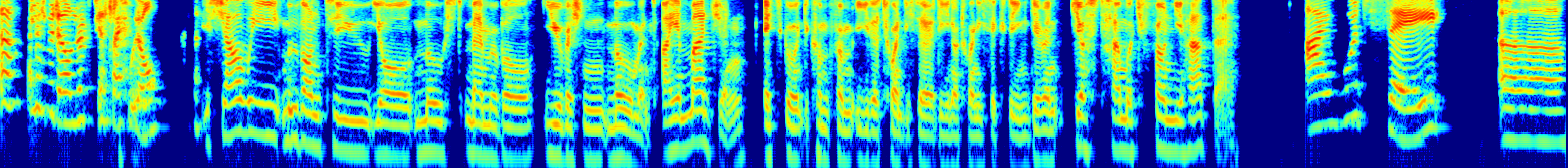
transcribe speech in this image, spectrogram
uh, a little bit older, just like we all. Shall we move on to your most memorable Eurovision moment? I imagine it's going to come from either 2013 or 2016, given just how much fun you had there. I would say. Uh,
